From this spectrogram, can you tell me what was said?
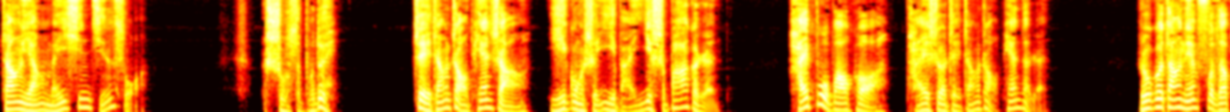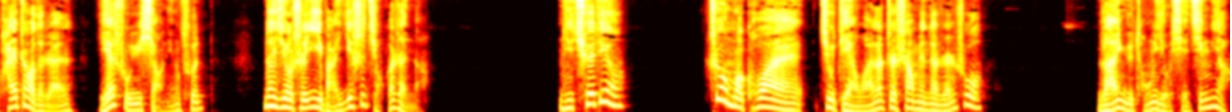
张扬眉心紧锁，数字不对。这张照片上一共是一百一十八个人，还不包括拍摄这张照片的人。如果当年负责拍照的人也属于小宁村，那就是一百一十九个人呢。你确定？这么快就点完了这上面的人数，蓝雨桐有些惊讶。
